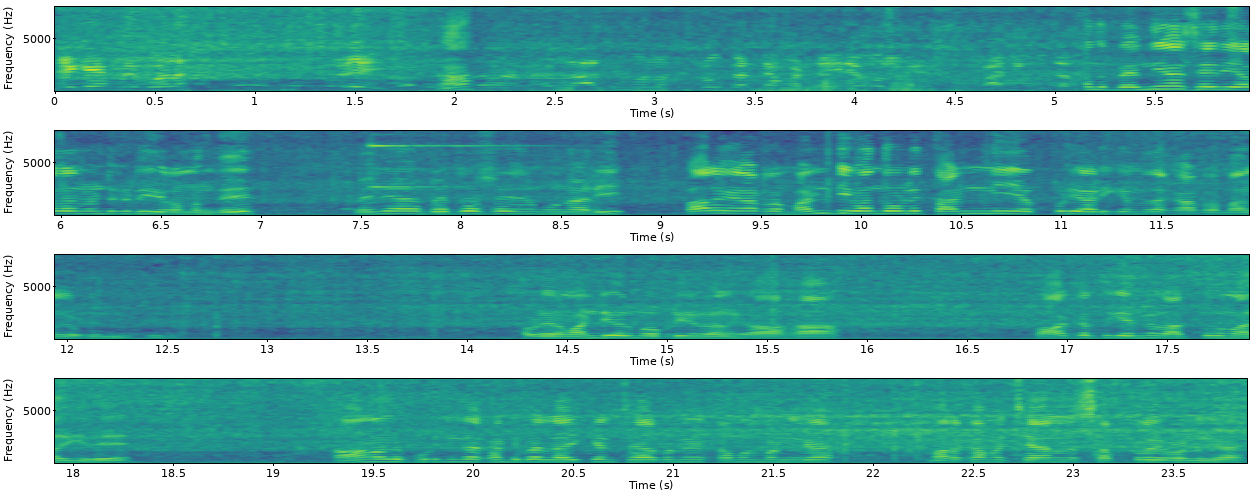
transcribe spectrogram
ठीक है मैं बोला ए, हाँ लास्ट में बोलो स्लो करते हैं अपन ठेले बोल के पानी उछलता அந்த பென்னியாஸ் ஏரியாவில் நின்றுக்கிட்டு இருக்கிறோம் வந்து பென்னியா பெட்ரோல் ஸ்டேஷன் முன்னாடி பாருங்க காட்டுறேன் வண்டி வந்த உடனே தண்ணி எப்படி அடிக்கிறதா காட்டுறேன் பாருங்க அப்படின்னு இருக்குது அப்படியே வண்டி வரும்போது எப்படி இருந்தாங்க ஆஹா பார்க்குறதுக்கு என்ன அற்புதமாக இருக்குது. காணொலி பிடிச்சிருந்தா கண்டிப்பாக லைக் அண்ட் ஷேர் பண்ணுங்கள் கமெண்ட் பண்ணுங்கள் மறக்காமல் சேனலை சப்ஸ்கிரைப் பண்ணுங்கள்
